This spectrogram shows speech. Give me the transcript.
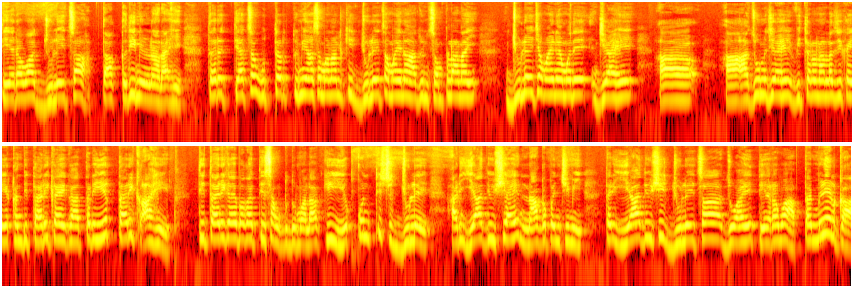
तेरावा जुलैचा हप्ता कधी मिळणार आहे? तर त्याचं उत्तर तुम्ही असं म्हणाल की जुलैचा महिना अजून संपला नाही. जुलैच्या महिन्यामध्ये जे आहे अजून जे आहे वितरणाला जी काही एखादी तारीख आहे का? तर एक तारीख आहे. ती तारीख आहे बघा ती सांगतो तुम्हाला की एकोणतीस जुलै आणि या दिवशी आहे नागपंचमी. तर या दिवशी जुलैचा जो आहे तेरावा हप्ता मिळेल का?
